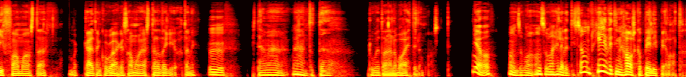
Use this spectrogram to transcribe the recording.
hiffaamaan sitä. Mä käytän koko ajan samoja strategioita, niin Mm. pitää vähän, vähän tota, ruveta aina vaihtelemaan sitten. Joo. On se vaan, on se vaan helvetin, se on helvetin hauska peli pelata.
